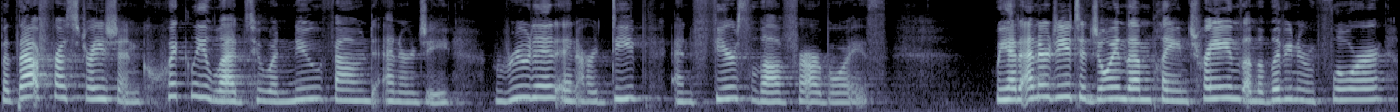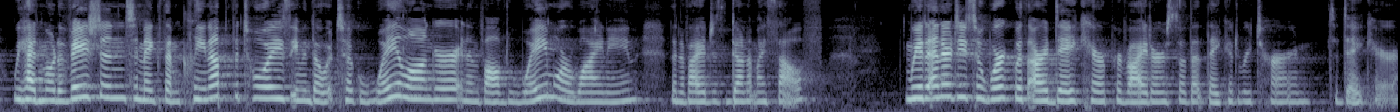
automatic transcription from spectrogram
But that frustration quickly led to a newfound energy rooted in our deep and fierce love for our boys. We had energy to join them playing trains on the living room floor we had motivation to make them clean up the toys, even though it took way longer and involved way more whining than if I had just done it myself. We had energy to work with our daycare provider so that they could return to daycare.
